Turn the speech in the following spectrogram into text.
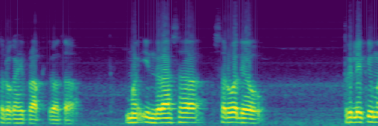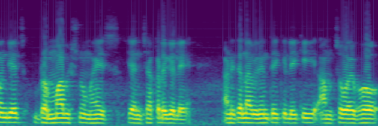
सर्व काही प्राप्त केलं होतं. मग इंद्रासह सर्व देव त्रिलेखी म्हणजेच ब्रह्मा विष्णू महेश यांच्याकडे गेले आणि त्यांना विनंती केली की आमचं वैभव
